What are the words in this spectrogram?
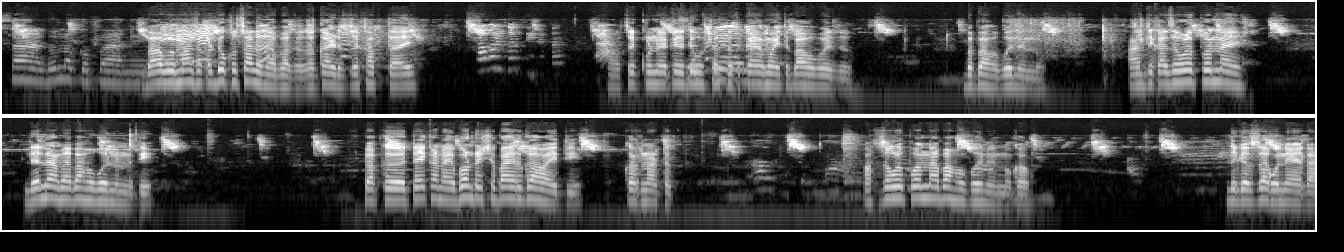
सांडू नको पाणी बाबा माझ्याकडे डोकं चालू ना बघा. का गाडीचं खापताय आता कोण एखाद्या दिवस लागतात काय माहिती बाबा बहिण बाबा बहिणींनो. आणि ते का जवळ पण नाही. लय लांब आहे भाऊ बहिणींनो ती. पाक ते का नाही बाउंड्रीच्या बाहेर गाव आहे ती कर्नाटक. आता जवळ पण नाही भाऊ बहिणींनो गाव लगेच जाऊन यायला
